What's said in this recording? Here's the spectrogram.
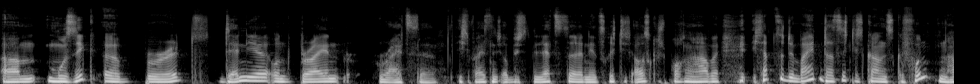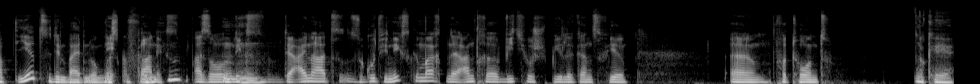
Ähm, Musik, äh, Britt, Daniel und Brian Reitzel. Ich weiß nicht, ob ich die letzteren jetzt richtig ausgesprochen habe. Ich habe zu den beiden tatsächlich gar nichts gefunden. Habt ihr zu den beiden irgendwas nee, gefunden? Gar nichts. Also mhm. nichts. Der eine hat so gut wie nichts gemacht und der andere Videospiele ganz viel ähm, vertont. Okay.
